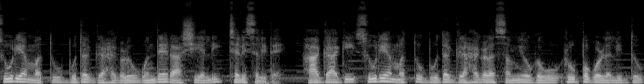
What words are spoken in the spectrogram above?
ಸೂರ್ಯ ಮತ್ತು ಬುಧ ಗ್ರಹಗಳು ಒಂದೇ ರಾಶಿಯಲ್ಲಿ ಚಲಿಸಲಿದೆ. ಹಾಗಾಗಿ ಸೂರ್ಯ ಮತ್ತು ಬುಧ ಗ್ರಹಗಳ ಸಂಯೋಗವು ರೂಪುಗೊಳ್ಳಲಿದ್ದು,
